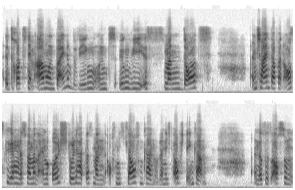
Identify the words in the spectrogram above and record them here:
äh, trotzdem Arme und Beine bewegen. Und irgendwie ist man dort anscheinend davon ausgegangen, dass wenn man einen Rollstuhl hat, dass man auch nicht laufen kann oder nicht aufstehen kann. Und das ist auch so ein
